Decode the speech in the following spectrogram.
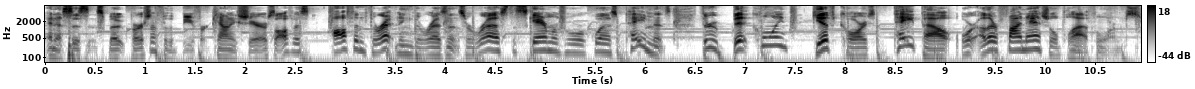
an assistant spokesperson for the Beaufort County Sheriff's Office, often threatening the resident's arrest. The scammers will request payments through Bitcoin, gift cards, PayPal, or other financial platforms.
